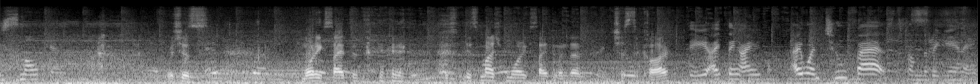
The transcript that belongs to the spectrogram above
We smoking. Which is more excited. it's, it's much more excitement than just a car. See, I think I, I went too fast from the beginning.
